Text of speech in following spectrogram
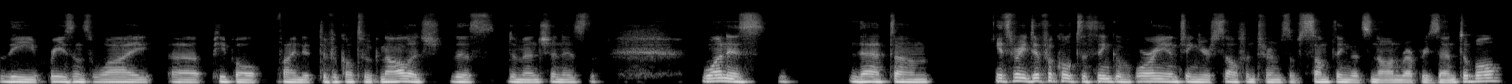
the reasons why uh, people find it difficult to acknowledge this dimension is one is that um, it's very difficult to think of orienting yourself in terms of something that's non-representable.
